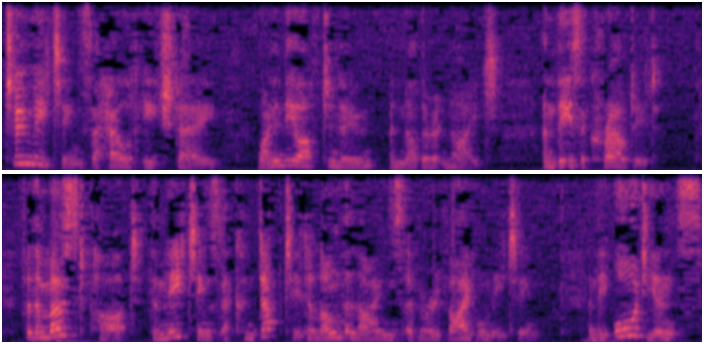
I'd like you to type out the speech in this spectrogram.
Two meetings are held each day, one in the afternoon, another at night, and these are crowded. For the most part, the meetings are conducted along the lines of a revival meeting, and the audience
